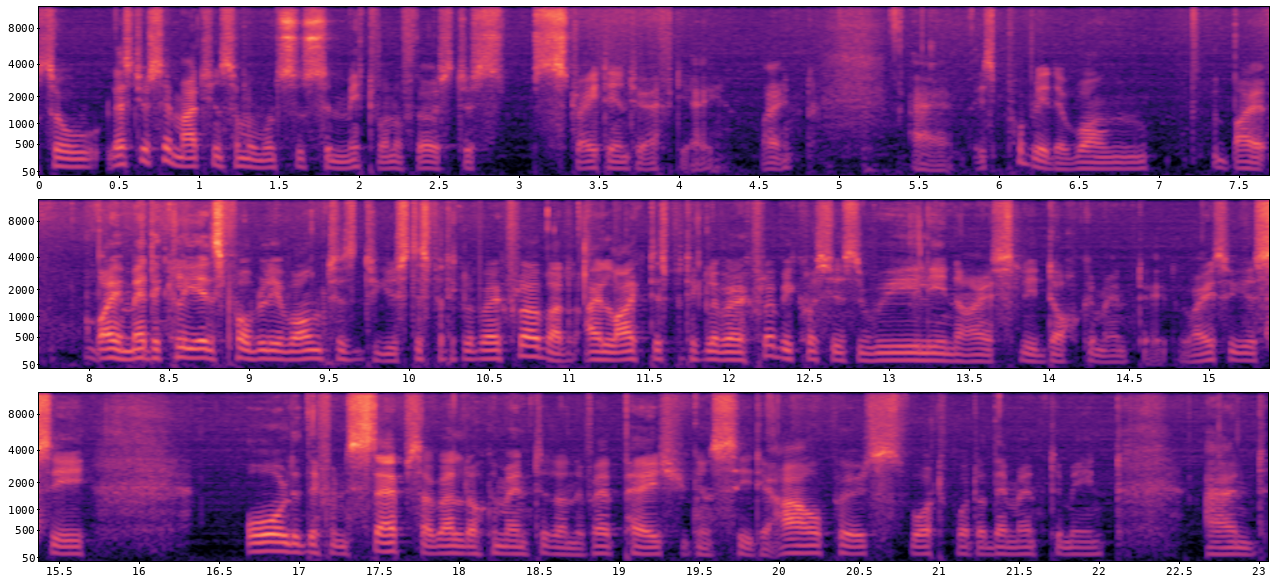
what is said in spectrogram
So let's just imagine someone wants to submit one of those just straight into FDA, right? Uh, it's probably the wrong bio, biomedically it's probably wrong to, to use this particular workflow, but I like this particular workflow because it's really nicely documented, right? So you see all the different steps are well documented on the web page. You can see the outputs, what what are they meant to mean, and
